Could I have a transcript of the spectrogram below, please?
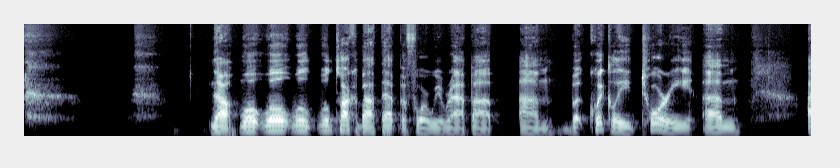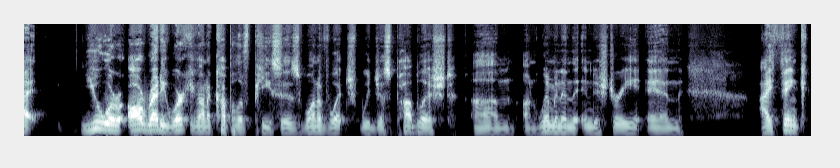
no, we'll we'll we'll we'll talk about that before we wrap up. Um, but quickly, Tori, um, I you were already working on a couple of pieces, one of which we just published um, on women in the industry, and I think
